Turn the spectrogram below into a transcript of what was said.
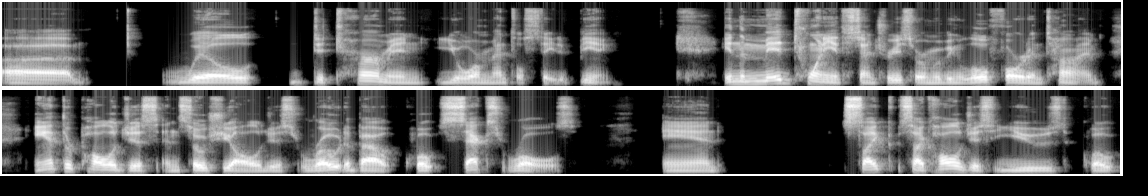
uh, will determine your mental state of being. In the mid 20th century, so we're moving a little forward in time, anthropologists and sociologists wrote about, quote, sex roles. And psych- psychologists used, quote,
